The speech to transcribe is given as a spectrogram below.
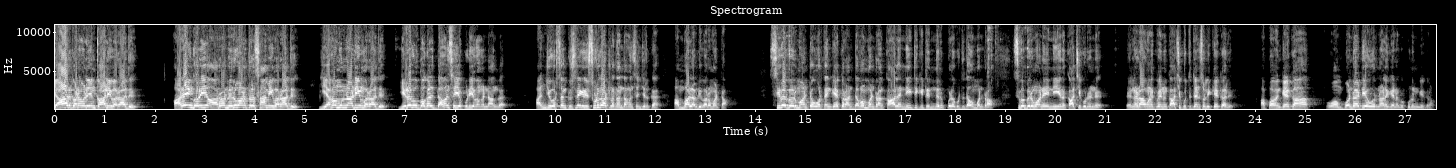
யார் கனவுலையும் காளி வராது. அரைங்குறையும் அற நிறுவனத்தில் சாமி வராது. எவன் முன்னாடியும் வராது. இரவு பகல் தவம் செய்யக்கூடியவங்க நாங்கள் அஞ்சு வருஷம் கிருஷ்ணகிரி சுடுகாட்டில் தான் தவம் செஞ்சுருக்கேன். அம்பாள் அப்படி வரமாட்டான். சிவபெருமான்கிட்ட ஒருத்தன் கேட்குறான் தவம் பண்ணுறான் காலை நீட்டிக்கிட்டு நெருப்பில் கொடுத்து தவம் பண்ணுறான் சிவபெருமானே நீ எனக்கு காட்சி கொடுன்னு. என்னடா உனக்கு வேணும் காட்சி கொடுத்துட்டேன்னு சொல்லி கேட்காரு அப்போ அவன் கேட்கான் உன் பொண்டாட்டியை ஒரு நாளைக்கு எனக்கு கொடுன்னு கேட்குறான்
